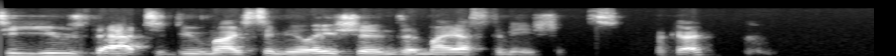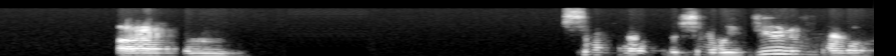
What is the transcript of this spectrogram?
to use that to do my simulations and my estimations, okay? Um. So, so we do know.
